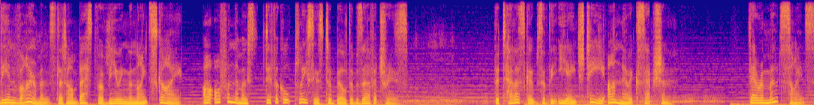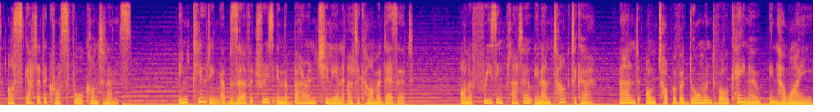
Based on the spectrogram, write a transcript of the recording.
The environments that are best for viewing the night sky are often the most difficult places to build observatories. The telescopes of the EHT are no exception. Their remote sites are scattered across four continents, including observatories in the barren Chilean Atacama Desert, on a freezing plateau in Antarctica, and on top of a dormant volcano in Hawaii.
